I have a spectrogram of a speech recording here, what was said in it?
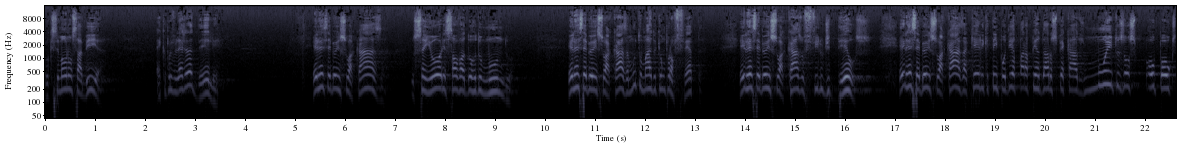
O que Simão não sabia é que o privilégio era dele. Ele recebeu em sua casa o Senhor e Salvador do mundo. Ele recebeu em sua casa muito mais do que um profeta. Ele recebeu em sua casa o Filho de Deus. Ele recebeu em sua casa aquele que tem poder para perdoar os pecados, muitos ou, ou poucos,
